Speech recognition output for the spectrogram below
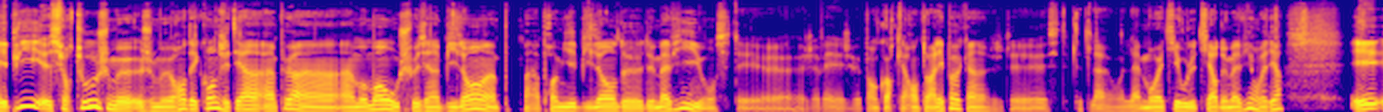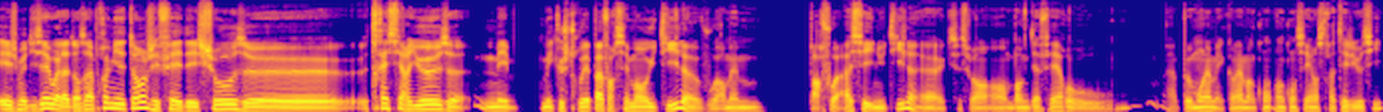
Et puis euh, surtout, je me, rendais compte, j'étais un, peu à un, moment où je faisais un bilan, un, premier bilan de, ma vie. Bon, euh, j'avais, pas encore 40 ans à l'époque, hein. c'était peut-être la, moitié ou le tiers de ma vie, on va dire. Et, je me disais, voilà, dans un premier temps, j'ai fait des choses euh, très sérieuses, mais que je trouvais pas forcément utiles, voire même parfois assez inutiles, que ce soit en banque d'affaires ou un peu moins, mais quand même en, conseil en stratégie aussi.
